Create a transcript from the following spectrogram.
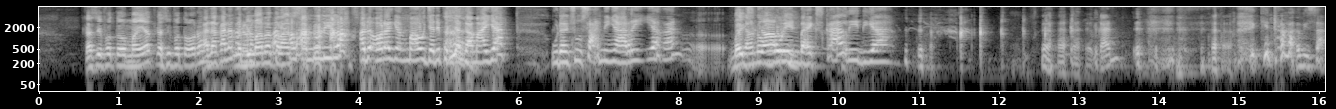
kasih foto mayat, kasih foto orang. Kadang-kadang ada lebih orang- mana transaksi? Alhamdulillah ada orang yang mau jadi penjaga mayat. Udah susah nih nyari ya kan? baik yang sekali. nungguin baik sekali dia. kan? Kita nggak bisa.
